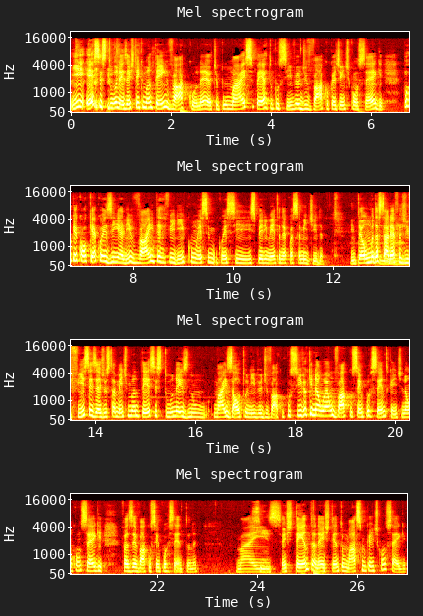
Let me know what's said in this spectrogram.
E esses túneis a gente tem que manter em vácuo, né, tipo, o mais perto possível de vácuo que a gente consegue, porque qualquer coisinha ali vai interferir com esse, com esse experimento, né, com essa medida. Então, uma das tarefas uhum. difíceis é justamente manter esses túneis no mais alto nível de vácuo possível, que não é um vácuo 100%, que a gente não consegue fazer vácuo 100%, né? Mas Sim. a gente tenta, né? A gente tenta o máximo que a gente consegue.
